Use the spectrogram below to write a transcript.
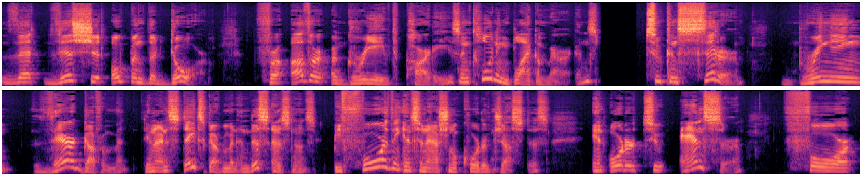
that this should open the door for other aggrieved parties, including Black Americans, to consider bringing their government, the United States government in this instance, before the International Court of Justice in order to answer for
